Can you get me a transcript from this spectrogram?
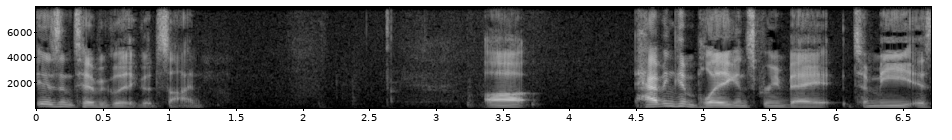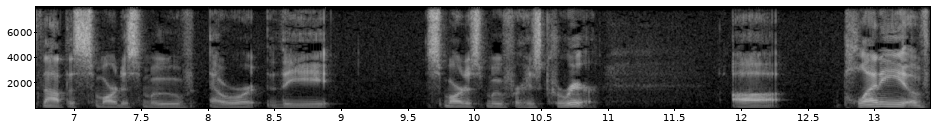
isn't typically a good sign. Uh, having him play against Green Bay to me is not the smartest move or the smartest move for his career. Uh, plenty of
